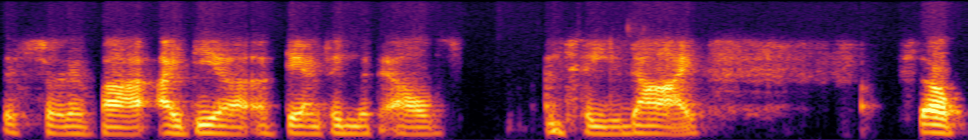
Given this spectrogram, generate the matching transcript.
this sort of uh, idea of dancing with elves until you die. So,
